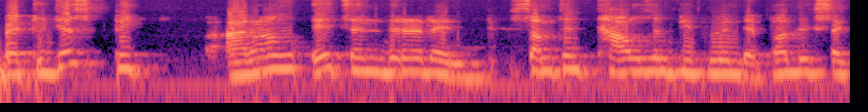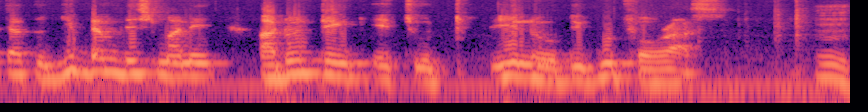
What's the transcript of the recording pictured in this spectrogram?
But to just pick around 800 and something thousand people in the public sector to give them this money, I don't think it would, you know, be good for us. Mm.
